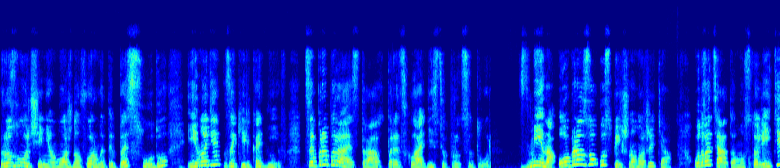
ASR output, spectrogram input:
розлучення можна оформити без суду, іноді за кілька днів. Це прибирає страх перед складністю процедури. Зміна образу успішного життя у 20 столітті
